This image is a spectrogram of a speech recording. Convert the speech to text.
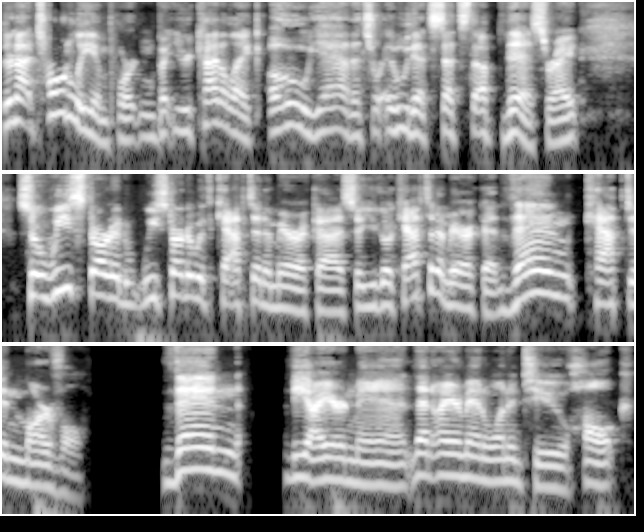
they're not totally important, but you're kind of like, oh yeah, that's right. Oh, that sets up this, right? So we started we started with Captain America. So you go Captain America, then Captain Marvel, then the Iron Man, then Iron Man 1 and 2, Hulk,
